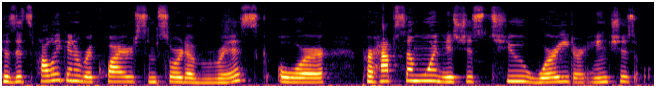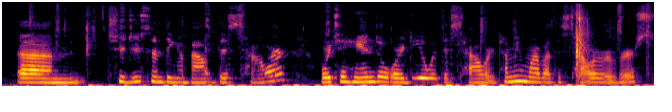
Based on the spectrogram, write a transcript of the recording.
it's probably going to require some sort of risk, or perhaps someone is just too worried or anxious um, to do something about this tower, or to handle or deal with this tower. Tell me more about this tower reverse.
